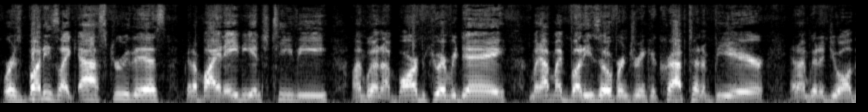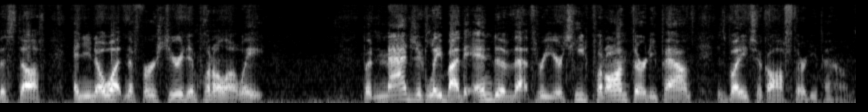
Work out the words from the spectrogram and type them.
Where his buddy's like, ah, screw this. I'm going to buy an 80 inch TV. I'm going to barbecue every day. I'm going to have my buddies over and drink a crap ton of beer. And I'm going to do all this stuff. And you know what? In the first year, he didn't put on a lot of weight. But magically, by the end of that three years, he'd put on 30 pounds. His buddy took off 30 pounds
